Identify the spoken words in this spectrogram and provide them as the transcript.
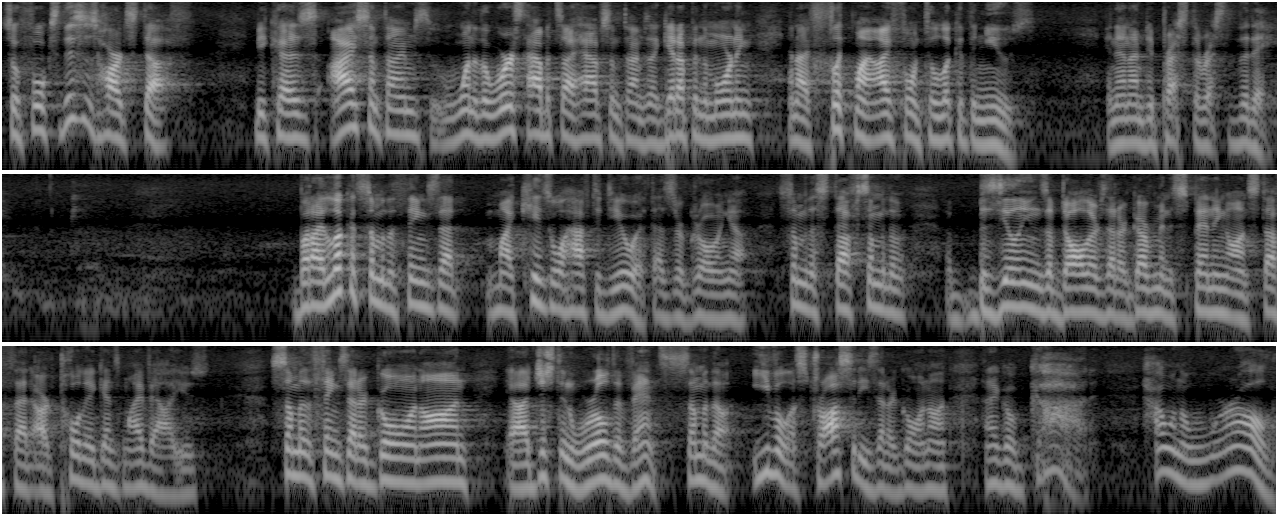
So, folks, this is hard stuff because I sometimes, one of the worst habits I have sometimes, I get up in the morning and I flick my iPhone to look at the news, and then I'm depressed the rest of the day. But I look at some of the things that my kids will have to deal with as they're growing up. Some of the stuff, some of the bazillions of dollars that our government is spending on stuff that are totally against my values. Some of the things that are going on uh, just in world events, some of the evil atrocities that are going on. And I go, God, how in the world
